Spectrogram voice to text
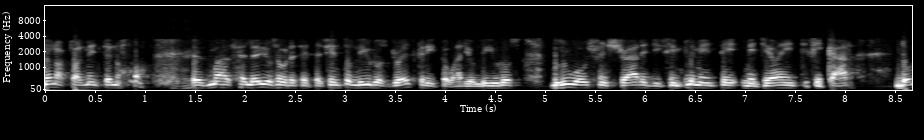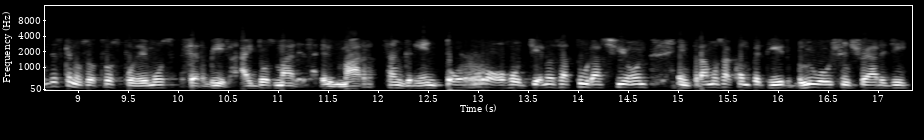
No, no, actualmente no. Es más, he leído sobre 700 libros, yo he escrito varios libros. Blue Ocean Strategy simplemente me lleva a identificar dónde es que nosotros podemos servir. Hay dos mares, el mar sangriento, rojo, lleno de saturación, entramos a competir, Blue Ocean Strategy,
